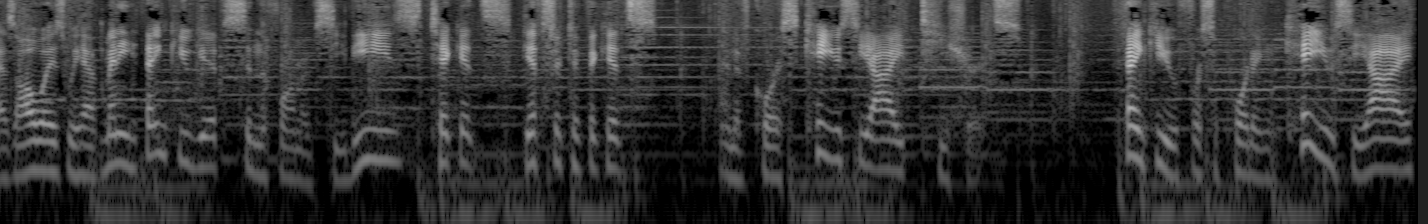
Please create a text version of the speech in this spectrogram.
As always, we have many thank you gifts in the form of CDs, tickets, gift certificates, and of course, KUCI t shirts. Thank you for supporting KUCI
